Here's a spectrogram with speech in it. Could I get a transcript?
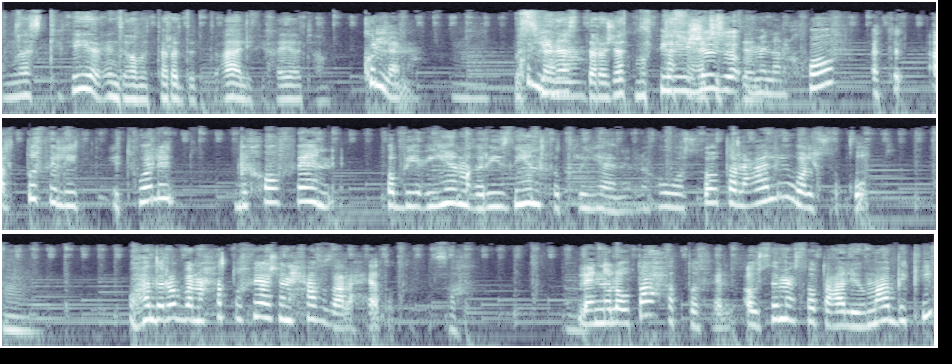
الناس كثير عندهم التردد عالي في حياتهم كلنا بس كلنا. في ناس درجات مرتفعة في جزء جدا من الخوف الطفل يت- يتولد بخوفين طبيعيين غريزيين فطريين اللي هو الصوت العالي والسقوط مم. وهذا ربنا حطه فيه عشان يحافظ على حياة الطفل صح لأنه لو طاح الطفل أو سمع صوت عالي وما بكي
